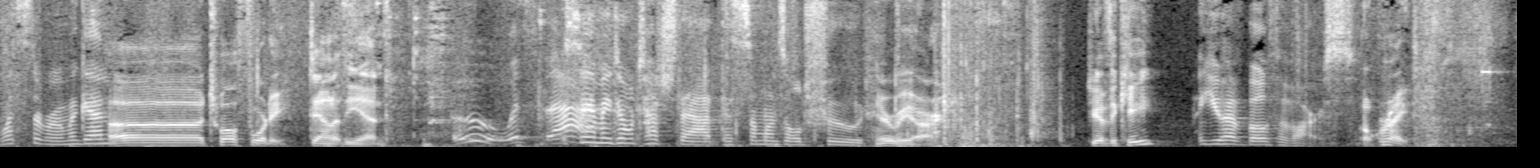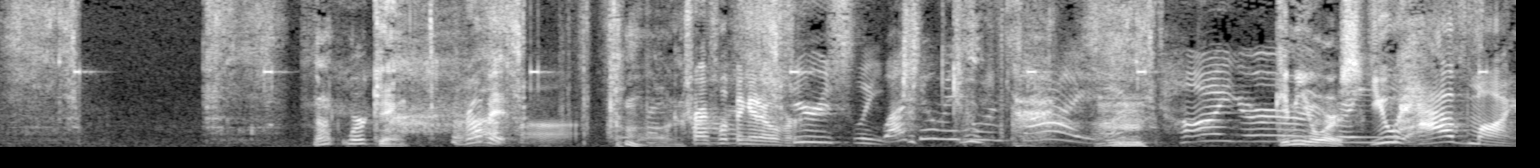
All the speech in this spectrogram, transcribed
What's the room again? Uh, 1240, down at the end. Ooh, what's that? Sammy, don't touch that. That's someone's old food. Here we are. Do you have the key? You have both of ours. Oh, right. Not working. Rub it. Come on. Try flipping it over. Seriously. Why can't we go inside? I'm tired. Give me yours. You have mine.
